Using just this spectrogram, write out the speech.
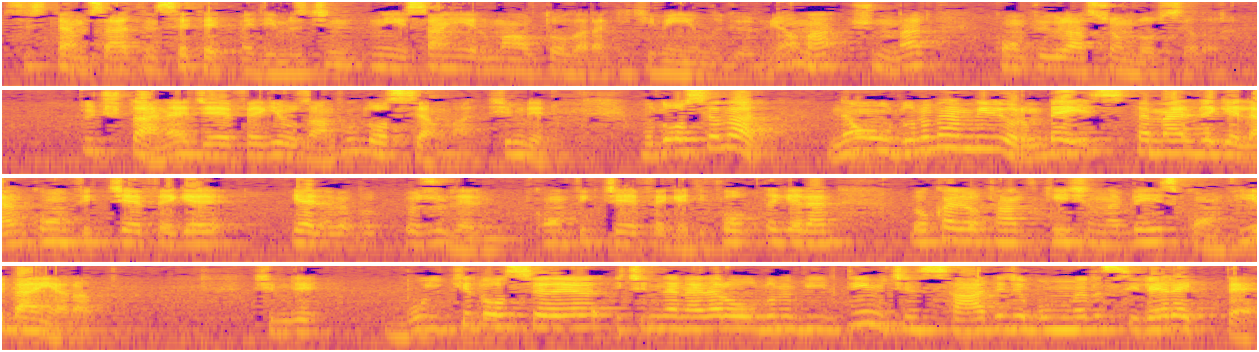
Sistem saatini set etmediğimiz için Nisan 26 olarak 2000 yılı görünüyor ama şunlar konfigürasyon dosyaları. 3 tane CFG uzantılı dosyam var. Şimdi bu dosyalar ne olduğunu ben biliyorum. Base temelde gelen config CFG gel, özür dilerim. Config CFG default'ta gelen local authentication ve base config'i ben yarattım. Şimdi bu iki dosyaya içinde neler olduğunu bildiğim için sadece bunları silerek de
